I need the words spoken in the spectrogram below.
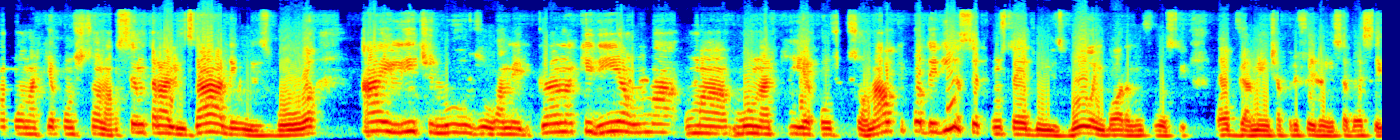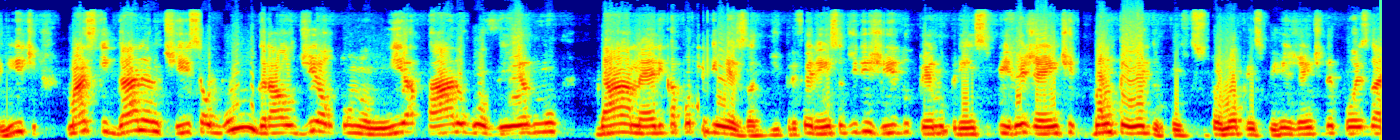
uma monarquia constitucional centralizada em Lisboa, a elite luso-americana queria uma, uma monarquia constitucional que poderia ser com sede em Lisboa, embora não fosse, obviamente, a preferência dessa elite, mas que garantisse algum grau de autonomia para o governo da América Portuguesa, de preferência dirigido pelo príncipe regente Dom Pedro, que se tornou príncipe regente depois da,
